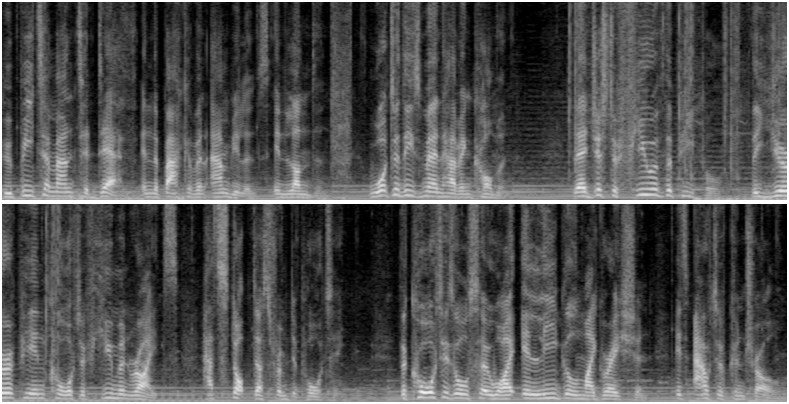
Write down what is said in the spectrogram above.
who beat a man to death in the back of an ambulance in London. What do these men have in common? They're just a few of the people the European Court of Human Rights has stopped us from deporting. The court is also why illegal migration is out of control.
